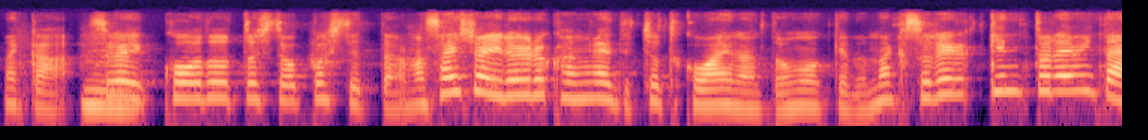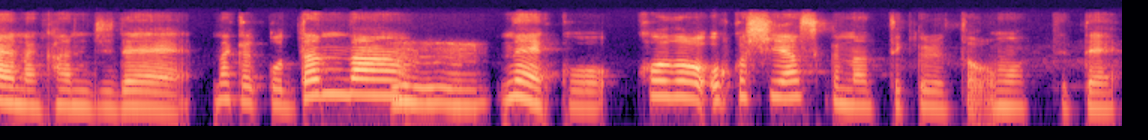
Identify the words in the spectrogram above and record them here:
なんかすごい行動として起こしてったら、まあ最初はいろいろ考えてちょっと怖いなと思うけどなんかそれが筋トレみたいな感じでなんかこうだんだうんんうん。ねこう行動を起こしやすくなってくると思ってて、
